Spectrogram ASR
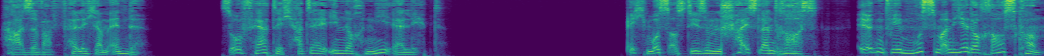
Hase war völlig am Ende. So fertig hatte er ihn noch nie erlebt. Ich muss aus diesem Scheißland raus. Irgendwie muss man hier doch rauskommen.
